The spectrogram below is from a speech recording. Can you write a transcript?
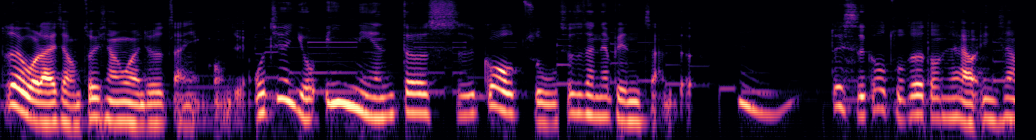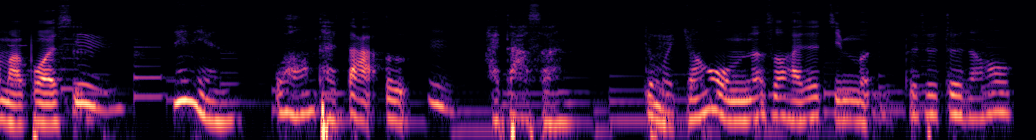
对我来讲最相关的就是展演空间。我记得有一年的石构组就是在那边展的。嗯，对，石构组这个东西还有印象吗？不好意思，嗯，那年我好像才大二，嗯，还大三。对，然后我们那时候还在金门，对对对，然后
